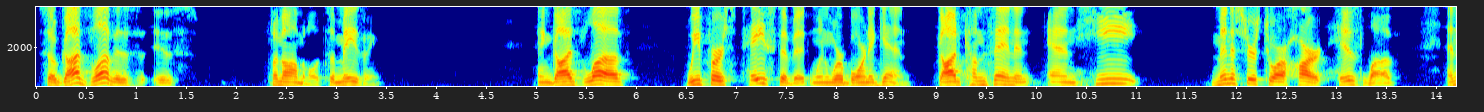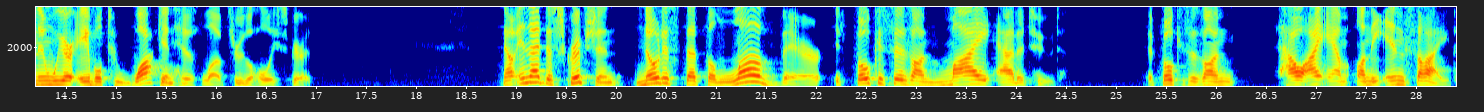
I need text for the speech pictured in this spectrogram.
So God's love is, is phenomenal. It's amazing. And God's love, we first taste of it when we're born again. God comes in and, and He ministers to our heart His love, and then we are able to walk in His love through the Holy Spirit. Now, in that description, notice that the love there, it focuses on my attitude. It focuses on how I am on the inside.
